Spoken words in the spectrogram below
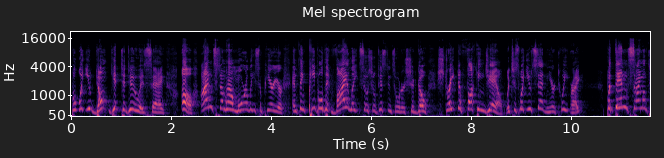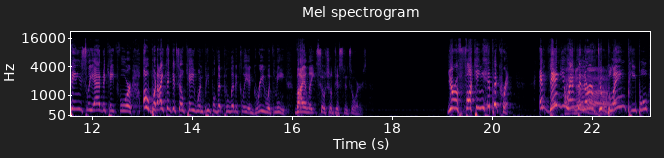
But what you don't get to do is say, oh, I'm somehow morally superior and think people that violate social distance orders should go straight to fucking jail, which is what you said in your tweet, right? But then simultaneously advocate for, oh, but I think it's okay when people that politically agree with me violate social distance orders. You're a fucking hypocrite. And then you have the nerve to blame people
